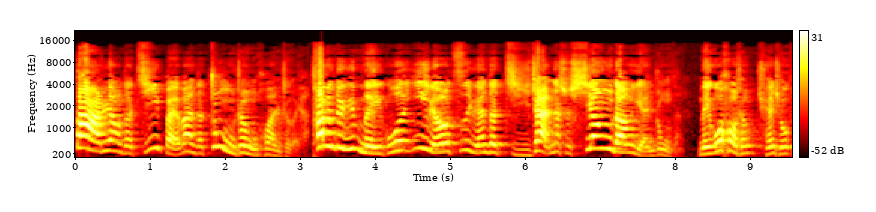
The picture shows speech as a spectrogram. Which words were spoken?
大量的几百万的重症患者呀。他们对于美国医疗资源的挤占，那是相当严重的。美国号称全球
